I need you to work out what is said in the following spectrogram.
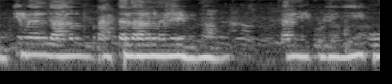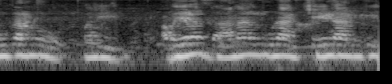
ముఖ్యమైన దానం రక్తదానం అనే విన్నాం కానీ ఇప్పుడు ఈ ప్రోగ్రాంలో మరి అవయవ దానాలు కూడా చేయడానికి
